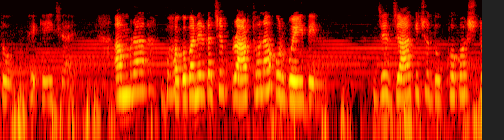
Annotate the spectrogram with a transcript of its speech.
তো থেকেই যায়। আমরা ভগবানের কাছে প্রার্থনা করব এই দিন যে যা কিছু দুঃখ, কষ্ট,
